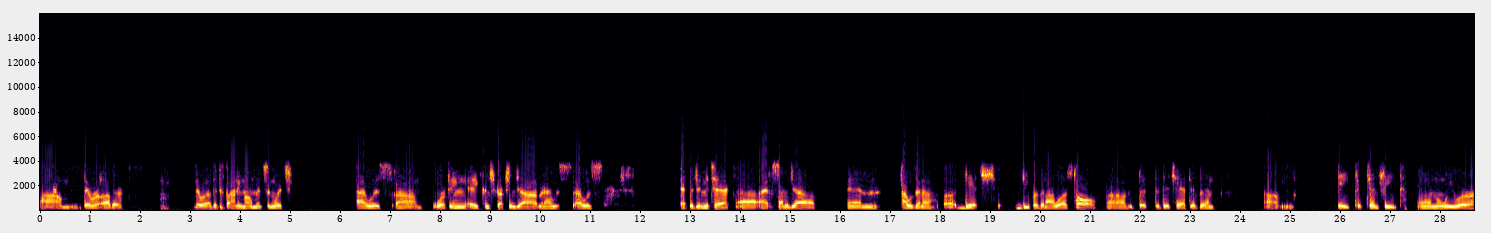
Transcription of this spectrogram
Um, there were other there were other defining moments in which I was um, working a construction job, and I was I was at Virginia Tech. Uh, I had a summer job, and I was in a, a ditch deeper than I was tall. Uh, the, the, ditch had to have been um, eight to ten feet, and we were,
